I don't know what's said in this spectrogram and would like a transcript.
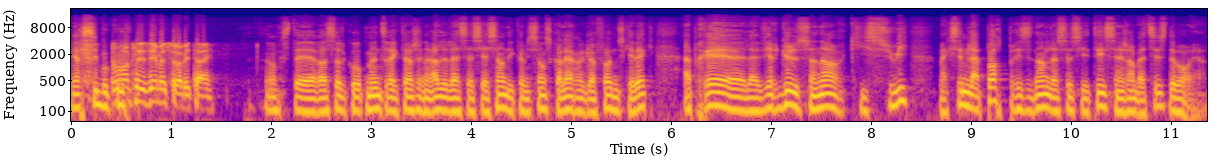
Merci beaucoup. Tout plaisir, M. Robitaille. Donc, c'était Russell Copeman, directeur général de l'Association des commissions scolaires anglophones du Québec. Après euh, la virgule sonore qui suit, Maxime Laporte, président de la Société Saint-Jean-Baptiste de Montréal.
